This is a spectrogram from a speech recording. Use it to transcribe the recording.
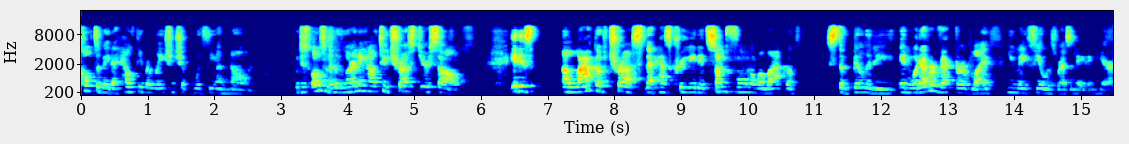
cultivate a healthy relationship with the unknown, which is ultimately learning how to trust yourself. It is a lack of trust that has created some form of a lack of stability in whatever vector of life you may feel is resonating here.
